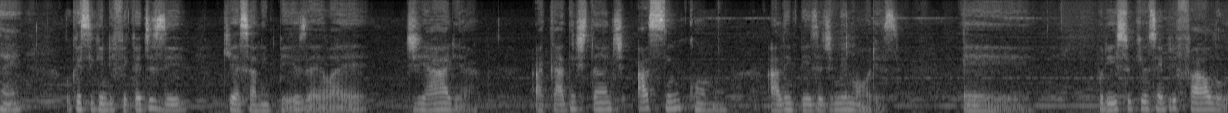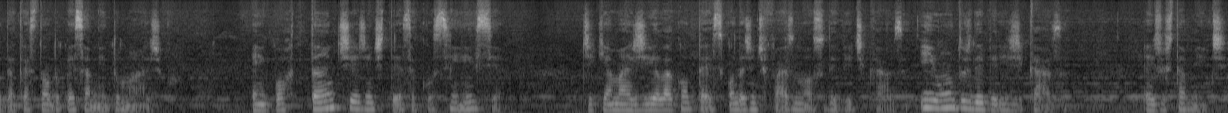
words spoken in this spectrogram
Né? O que significa dizer que essa limpeza ela é diária, a cada instante, assim como a limpeza de memórias. É por isso que eu sempre falo da questão do pensamento mágico. É importante a gente ter essa consciência de que a magia ela acontece quando a gente faz o nosso dever de casa. E um dos deveres de casa é justamente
